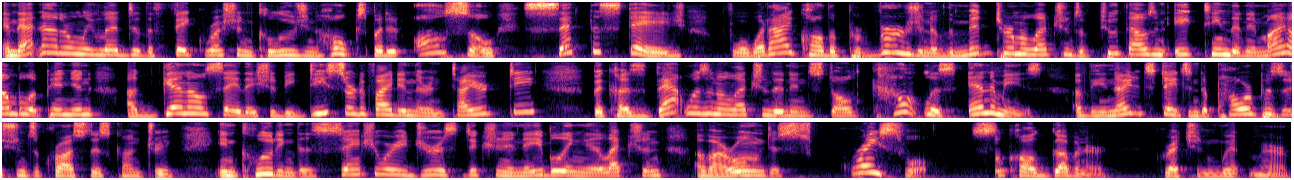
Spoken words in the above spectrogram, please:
And that not only led to the fake Russian collusion hoax, but it also set the stage for what I call the perversion of the midterm elections of 2018, that, in my humble opinion, again, I'll say they should be decertified in their entirety because that was an election that installed countless enemies of the United States into power positions across this country, including the sanctuary jurisdiction enabling the election of our own disgraceful so called governor, Gretchen Whitmer,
